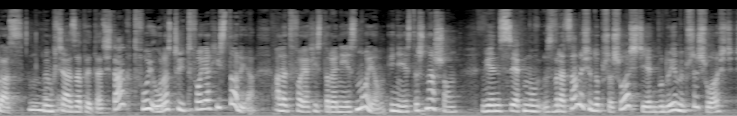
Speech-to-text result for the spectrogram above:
uraz, bym okay. chciała zapytać, tak? Twój uraz, czyli twoja historia. Ale twoja historia nie jest moją i nie jest też naszą. Więc jak zwracamy się do przeszłości, jak budujemy przyszłość,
